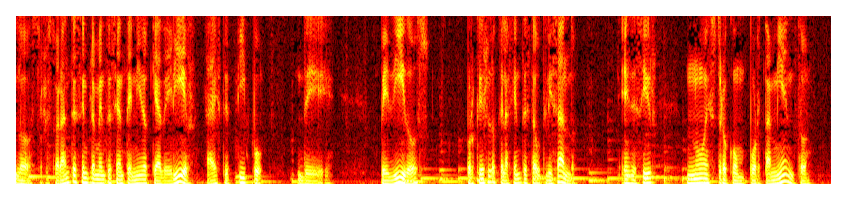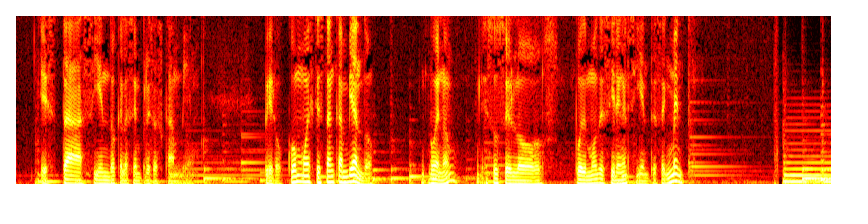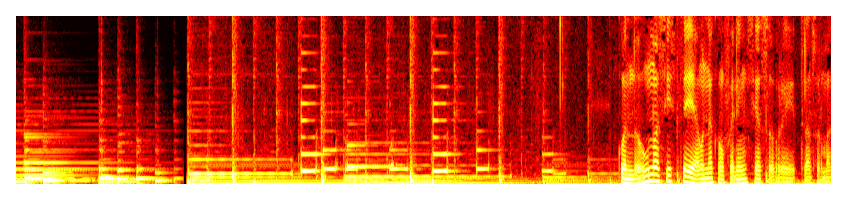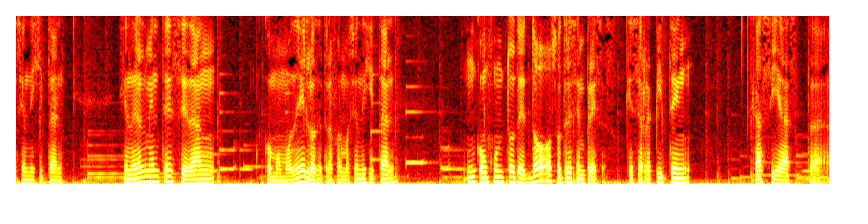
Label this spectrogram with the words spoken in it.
los restaurantes simplemente se han tenido que adherir a este tipo de pedidos porque es lo que la gente está utilizando. Es decir, nuestro comportamiento está haciendo que las empresas cambien. Pero ¿cómo es que están cambiando? Bueno, eso se los podemos decir en el siguiente segmento. Cuando uno asiste a una conferencia sobre transformación digital, generalmente se dan como modelos de transformación digital un conjunto de dos o tres empresas que se repiten casi hasta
